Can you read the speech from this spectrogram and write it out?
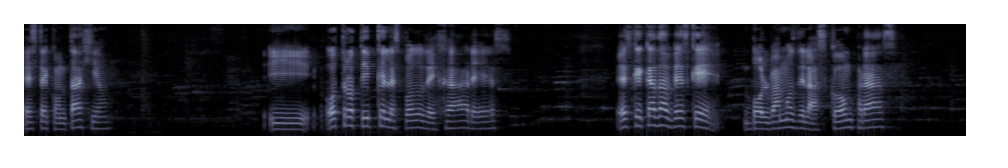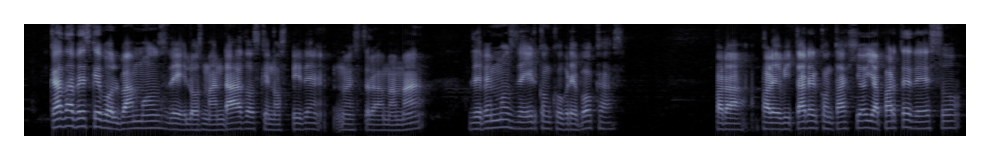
este contagio. Y otro tip que les puedo dejar es es que cada vez que volvamos de las compras, cada vez que volvamos de los mandados que nos pide nuestra mamá, debemos de ir con cubrebocas para, para evitar el contagio. Y aparte de eso,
